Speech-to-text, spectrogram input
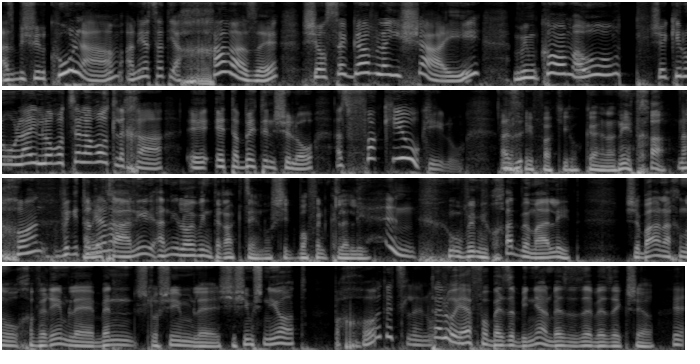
אז בשביל כולם, אני יצאתי החרא הזה, שעושה גב לאישה ההיא, במקום ההוא שכאילו אולי לא רוצה להראות לך אה, את הבטן שלו, אז fuck you, כאילו. אז... הכי fuck you, כן, אני איתך. נכון? ואתה יודע מה... אני, אני לא אוהב אינטראקציה אנושית באופן כללי. כן. ובמיוחד במעלית, שבה אנחנו חברים לבין 30 ל-60 שניות, פחות אצלנו. תלוי איפה, באיזה בניין, באיזה זה, באיזה הקשר. כן.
